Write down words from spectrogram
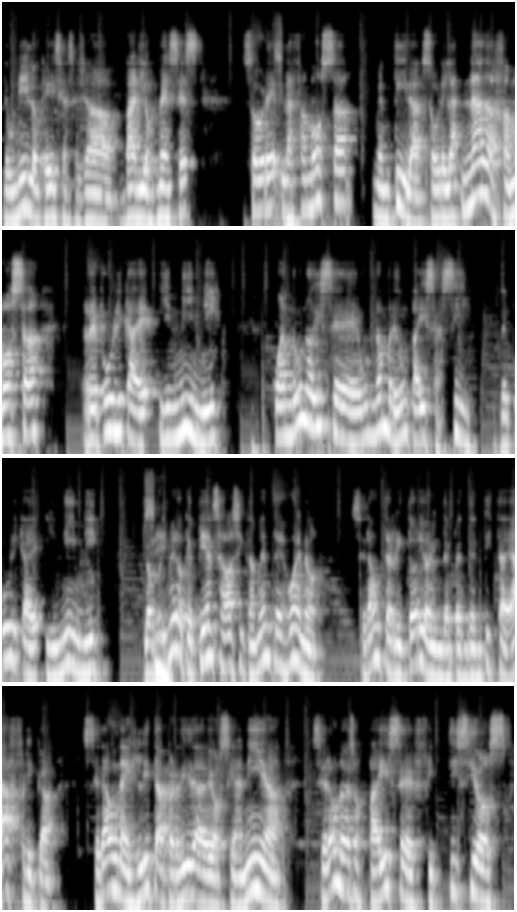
de un hilo que hice hace ya varios meses, sobre Sí. la famosa mentira, sobre la nada famosa República de Inini. Cuando uno dice un nombre de un país así, República de Inini, lo Sí. primero que piensa básicamente es, bueno, ¿será un territorio independentista de África? ¿Será una islita perdida de Oceanía? ¿Será uno de esos países ficticios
